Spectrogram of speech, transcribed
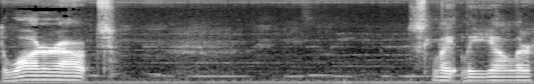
the water out. Slightly yeller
